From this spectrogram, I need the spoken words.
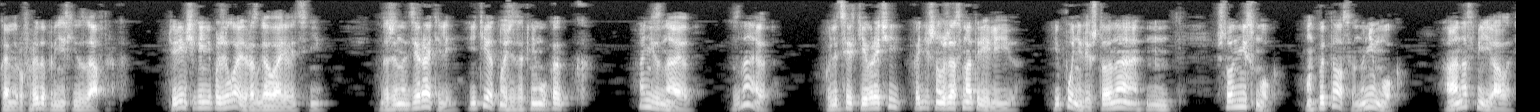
Камеру Фреда принесли завтрак. Тюремщики не пожелали разговаривать с ним. Даже надзиратели и те относятся к нему как... Они знают. Знают. Полицейские врачи, конечно, уже осмотрели ее и поняли, что она... что он не смог. Он пытался, но не мог. А она смеялась.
